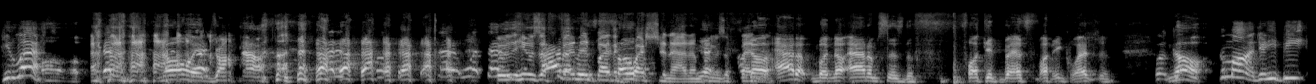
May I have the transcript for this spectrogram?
He left. Oh, no, it dropped out. That- what, that He was, he was Adam offended is by the so- question, Adam. Yeah, He was offended. No, Adam, but no, Adam says the f- fucking best funny questions. but No, come on, dude. He beat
